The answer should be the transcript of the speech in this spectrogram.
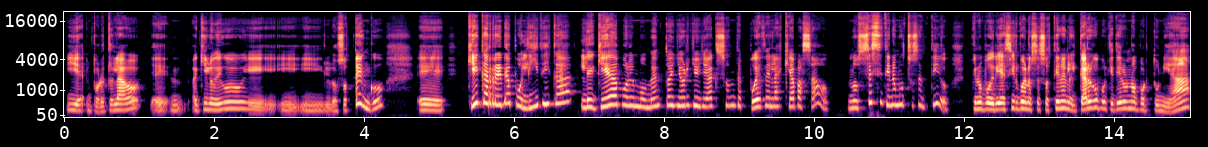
Y eh, por otro lado, aquí lo digo y, lo sostengo, ¿qué carrera política le queda por el momento a Giorgio Jackson después de las que ha pasado? No sé si tiene mucho sentido. Que uno podría decir, bueno, se sostiene en el cargo porque tiene una oportunidad,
